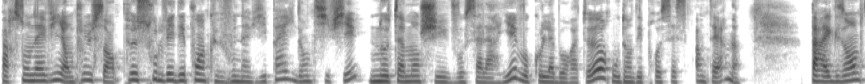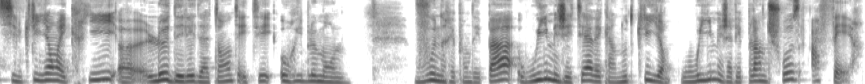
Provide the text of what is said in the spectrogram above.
par son avis, en plus, hein, peut soulever des points que vous n'aviez pas identifiés, notamment chez vos salariés, vos collaborateurs ou dans des process internes. Par exemple, si le client écrit euh, le délai d'attente était horriblement long. Vous ne répondez pas oui, mais j'étais avec un autre client. Oui, mais j'avais plein de choses à faire.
